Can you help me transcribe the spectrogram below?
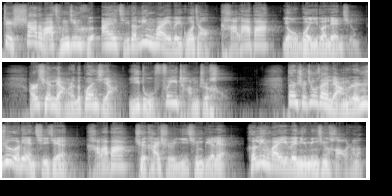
这沙德娃曾经和埃及的另外一位国脚卡拉巴有过一段恋情，而且两个人的关系啊一度非常之好。但是就在两个人热恋期间，卡拉巴却开始移情别恋，和另外一位女明星好上了。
